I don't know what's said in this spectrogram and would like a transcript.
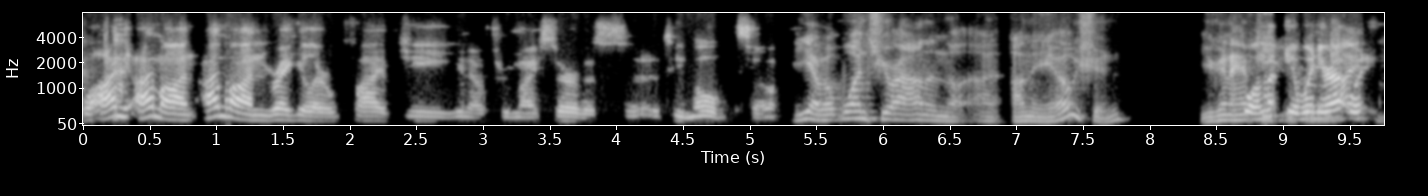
Well, I'm I'm on I'm on regular 5G, you know, through my service, uh, T-Mobile. So Yeah, but once you're out on the, on- on the ocean, you're gonna have. Well, to no- when you're out- Wi-Fi.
